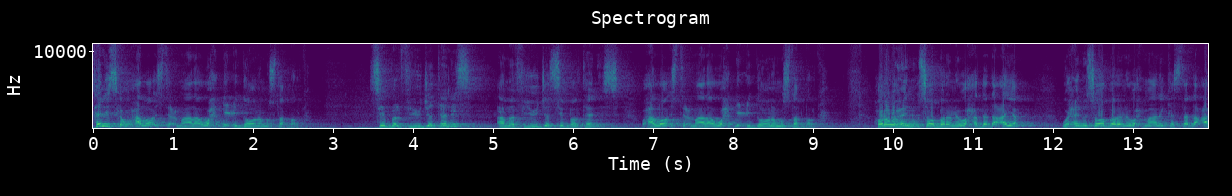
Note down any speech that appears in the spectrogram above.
Tenniskan waxaa loo isticmaalaa wax dhici doona mustaqbalka. Simple future tennis ama future simple tennis. Waxaa loo isticmaalaa wax dhici doona mustaqbalka. Hore waxaynu u soo baranay wax hadda dhacaya waxaynu soo baranay wax maalin kasta dhaca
